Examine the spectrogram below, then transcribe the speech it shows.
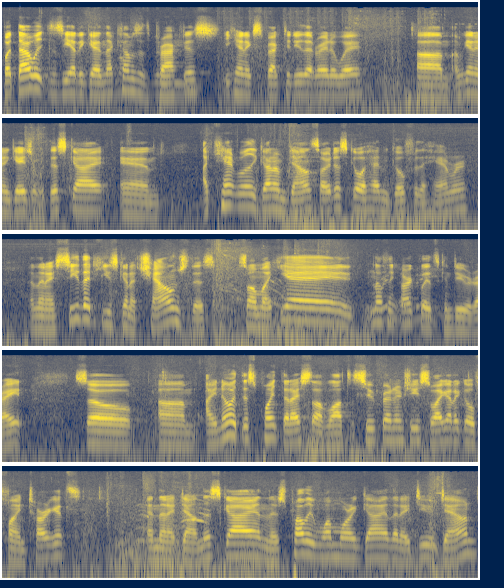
But that was, yet again, that comes with practice. You can't expect to do that right away. Um, I'm getting engagement with this guy, and I can't really gun him down, so I just go ahead and go for the hammer. And then I see that he's going to challenge this, so I'm like, yay, nothing arc blades can do, right? So, um, I know at this point that I still have lots of super energy, so I gotta go find targets and then I down this guy, and there's probably one more guy that I do down.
